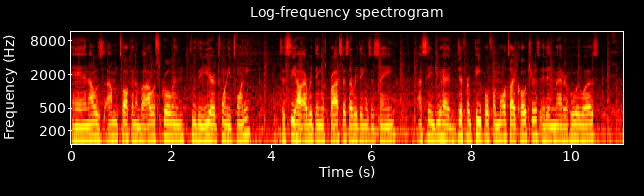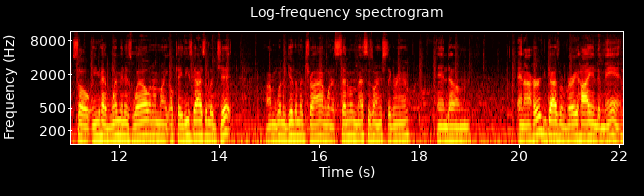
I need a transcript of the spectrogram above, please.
and I was, I'm talking about, I was scrolling through the year 2020 to see how everything was processed, everything was the same. I seen you had different people from multi-cultures, it didn't matter who it was. So, and you have women as well, and I'm like, okay, these guys are legit. I'm gonna give them a try. I'm gonna send them a message on Instagram. And, um, and I heard you guys were very high in demand,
